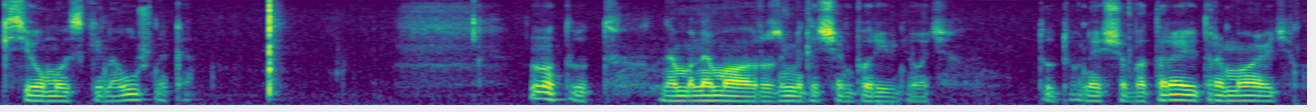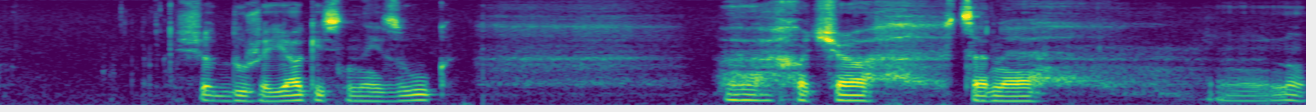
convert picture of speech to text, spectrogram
ксіомовські наушники. Ну тут нема, розуміти, чим порівнювати. Тут вони ще батарею тримають, що дуже якісний звук. Е, Хоча це не, е, ну,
